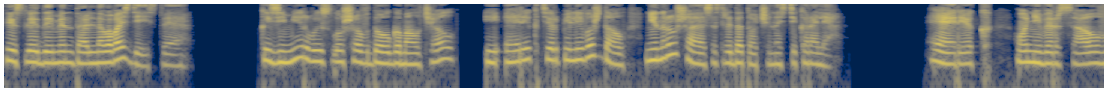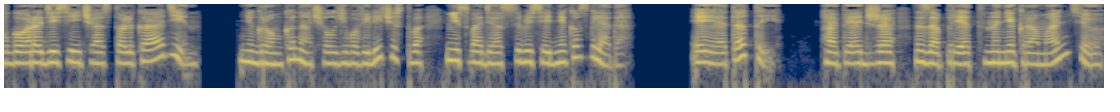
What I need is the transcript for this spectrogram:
и следы ментального воздействия. Казимир, выслушав, долго молчал, и Эрик терпеливо ждал, не нарушая сосредоточенности короля. «Эрик, универсал в городе сейчас только один», — негромко начал его величество, не сводя с собеседника взгляда. «И это ты. Опять же, запрет на некромантию?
